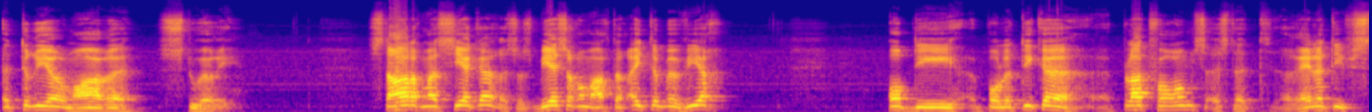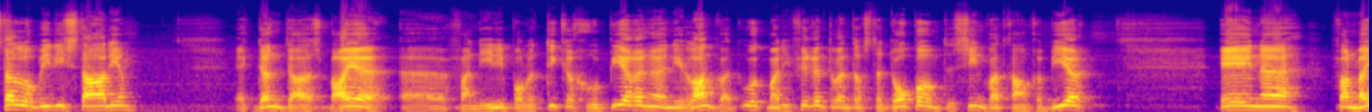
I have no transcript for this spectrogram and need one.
'n treurmare storie. Stadig maar seker is ons besig om agteruit te beweeg op die politieke platforms is dit relatief stil op hierdie stadium. Ek dink daar's baie uh van hierdie politieke groeperinge in die land wat ook maar die 24ste dop om te sien wat gaan gebeur. En uh van my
